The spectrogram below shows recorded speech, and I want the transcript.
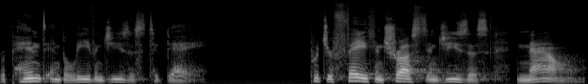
Repent and believe in Jesus today. Put your faith and trust in Jesus now.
